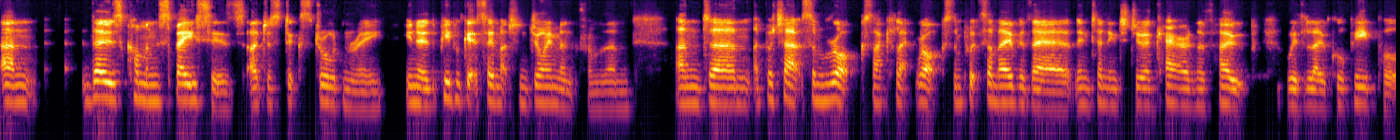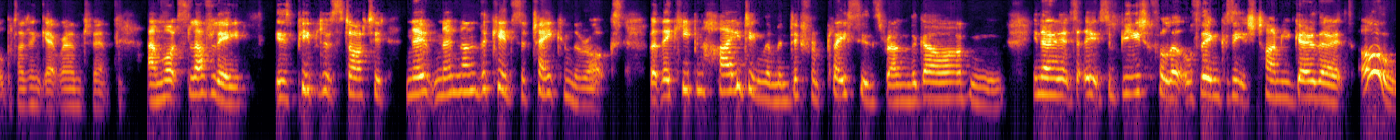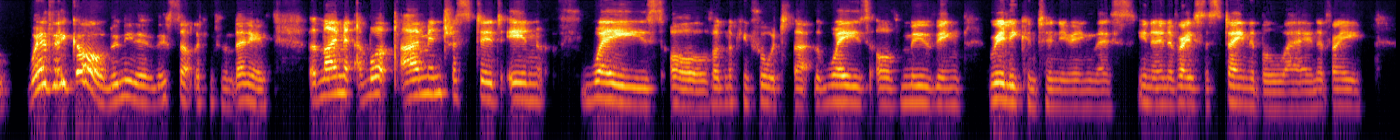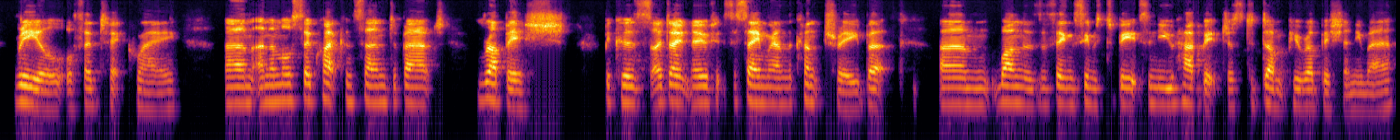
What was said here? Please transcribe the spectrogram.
and those common spaces are just extraordinary. You know, the people get so much enjoyment from them. And um, I put out some rocks. I collect rocks and put some over there, intending to do a cairn of hope with local people, but I didn't get round to it. And what's lovely is people have started no no none of the kids have taken the rocks but they keep on hiding them in different places around the garden you know it's it's a beautiful little thing because each time you go there it's oh where have they gone and you know they start looking for them anyway but my what i'm interested in ways of i'm looking forward to that the ways of moving really continuing this you know in a very sustainable way in a very real authentic way um, and i'm also quite concerned about rubbish because I don't know if it's the same around the country, but um, one of the things seems to be it's a new habit just to dump your rubbish anywhere.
